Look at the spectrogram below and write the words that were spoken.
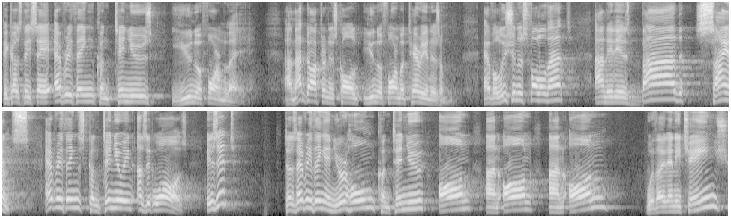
because they say everything continues uniformly. And that doctrine is called uniformitarianism. Evolutionists follow that, and it is bad science. Everything's continuing as it was. Is it? Does everything in your home continue on and on and on without any change?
